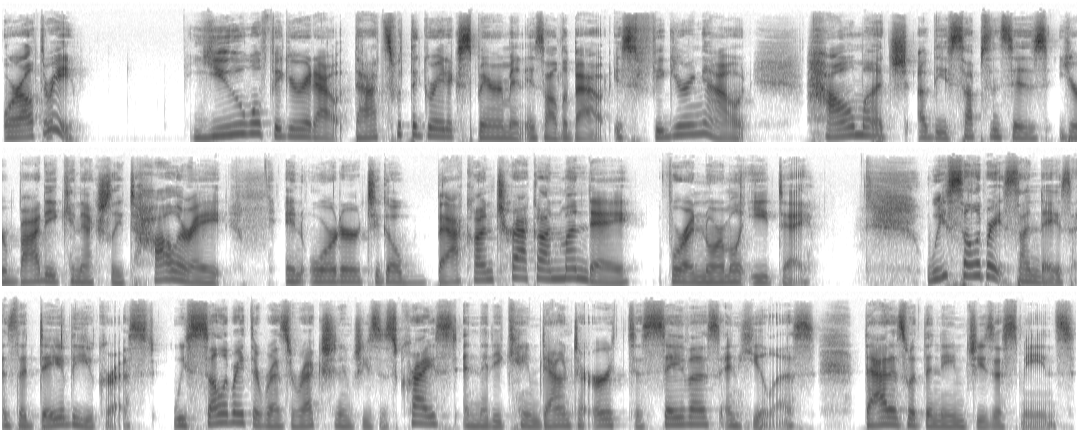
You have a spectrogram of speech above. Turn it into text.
or all three. You will figure it out. That's what the great experiment is all about, is figuring out how much of these substances your body can actually tolerate in order to go back on track on Monday for a normal eat day. We celebrate Sundays as the day of the Eucharist. We celebrate the resurrection of Jesus Christ and that he came down to earth to save us and heal us. That is what the name Jesus means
